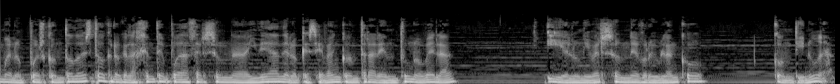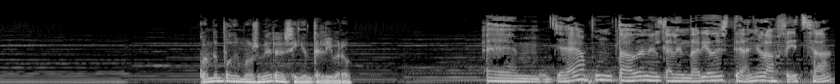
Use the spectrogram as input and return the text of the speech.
Bueno, pues con todo esto creo que la gente puede hacerse una idea de lo que se va a encontrar en tu novela y el universo negro y blanco continúa. ¿Cuándo podemos ver el siguiente libro? Em, ya he apuntado en el calendario de este año la fecha,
